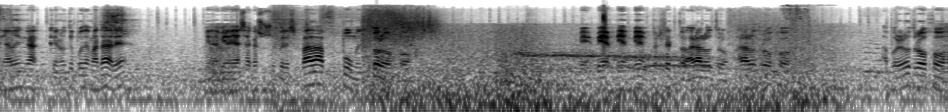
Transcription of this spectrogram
Venga, venga, que no te puede matar, ¿eh? Mira, mira, ya saca su super espada. ¡Pum! En todo el ojo. Bien, bien, bien, bien. Perfecto. Ahora el otro. Ahora el otro ojo. A por el otro ojo.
